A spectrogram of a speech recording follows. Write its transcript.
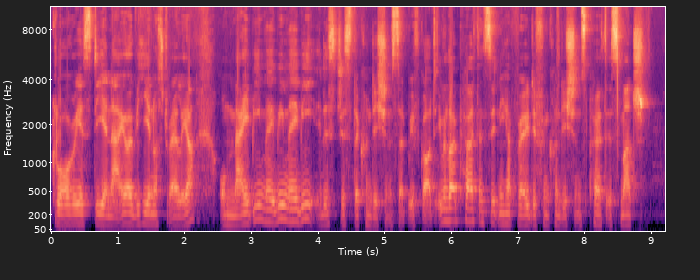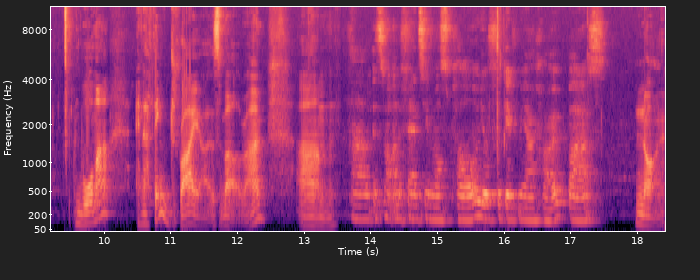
glorious DNA over here in Australia, or maybe, maybe, maybe it is just the conditions that we've got. Even though Perth and Sydney have very different conditions, Perth is much warmer and I think drier as well, right? Um, um, it's not on a fancy moss pole. You'll forgive me, I hope, but no.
